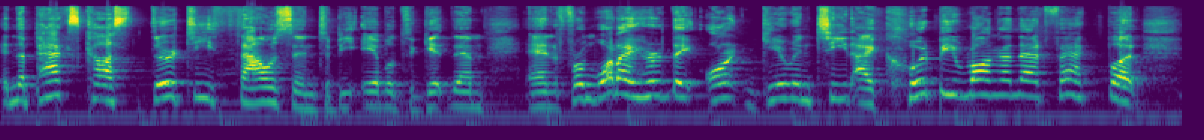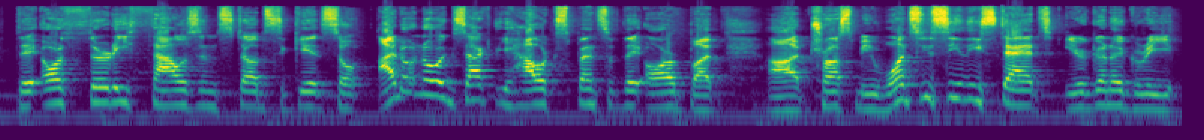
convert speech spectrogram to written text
And the packs cost 30,000 to be able to get them. And from what I heard, they aren't guaranteed. I could be wrong on that fact but they are 30,000 stubs to get, so I don't know exactly how expensive they are, but uh, trust me, once you see these stats, you're gonna agree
